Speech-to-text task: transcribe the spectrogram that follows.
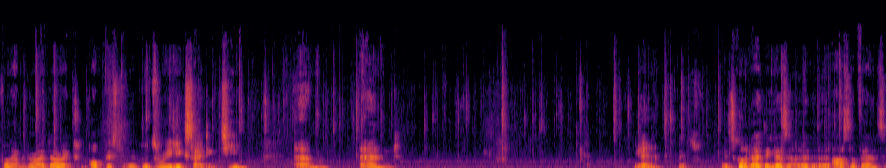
for them in the right direction. Obviously, it was a really exciting team, um, and yeah, it's it's good. I think as uh, Arsenal fans,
